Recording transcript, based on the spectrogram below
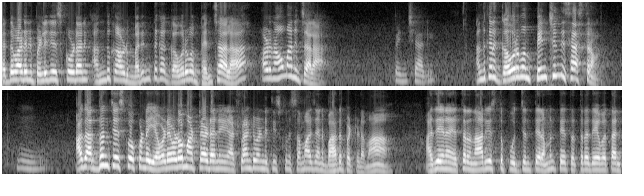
పెద్దవాడిని పెళ్ళి చేసుకోవడానికి అందుకు ఆవిడ మరింతగా గౌరవం పెంచాలా? ఆవిడని అవమానించాలా? పెంచాలి. అందుకని గౌరవం పెంచింది శాస్త్రం. అది అర్థం చేసుకోకుండా ఎవడెవడో మాట్లాడని అట్లాంటివన్నీ తీసుకుని సమాజాన్ని బాధ పెట్టడమా అదేనా? ఇతర నార్యస్తు పూజ్యంతే రమంతే తత్ర దేవత అని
